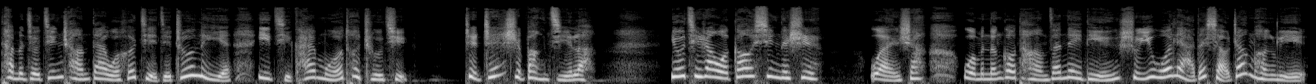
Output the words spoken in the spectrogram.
他们就经常带我和姐姐朱丽叶一起开摩托出去，这真是棒极了。尤其让我高兴的是。晚上，我们能够躺在那顶属于我俩的小帐篷里。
